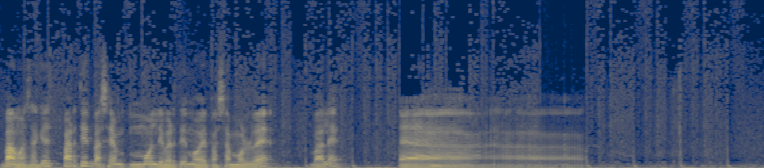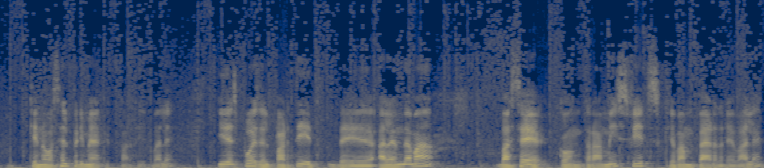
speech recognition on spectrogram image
Vamos, aquest partit va ser molt divertit, m'ho vaig passar molt bé, ¿vale? Eh... Que no va ser el primer aquest partit, ¿vale? I després el partit de l'endemà va ser contra Misfits que van perdre, ¿vale?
